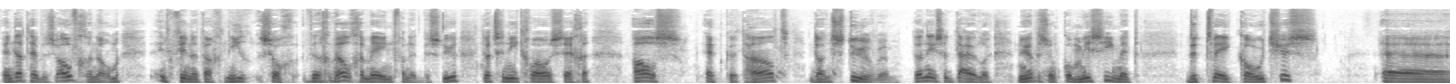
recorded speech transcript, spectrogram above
En dat hebben ze overgenomen. Ik vind het dan niet zo wel gemeen van het bestuur... dat ze niet gewoon zeggen, als Epke het haalt, dan sturen we hem. Dan is het duidelijk. Nu hebben ze een commissie met de twee coaches... Uh,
